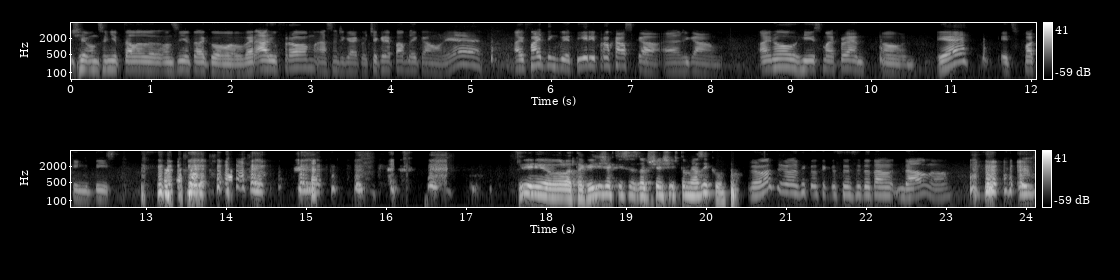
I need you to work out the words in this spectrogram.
že on se mě ptal, on se mě ptal jako, where are you from? A já jsem říkal jako Czech Republic a on, yeah, I fighting with Jiří Procházka. A já říkám, I know he is my friend. Oh, yeah? It's fucking beast. ty vole, tak vidíš, jak ty se zlepšuješ i v tom jazyku. No, ty vole, tak, tak jsem si to tam dal, no.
